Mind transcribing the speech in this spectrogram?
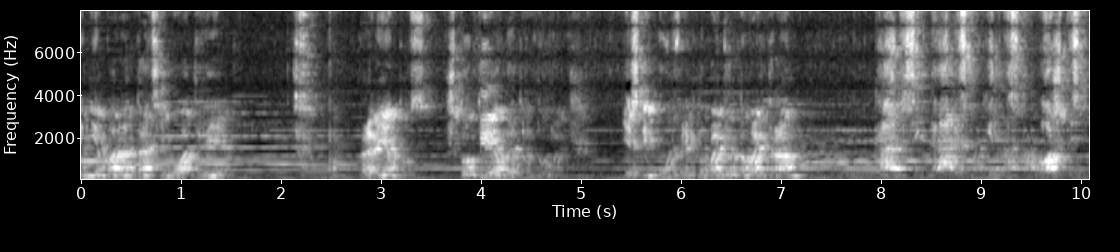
мне пора дать ему ответ. Провентус, что ты об этом думаешь? Если Ульфрик нападет на Вольтран, Как всегда, господин, осторожность.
